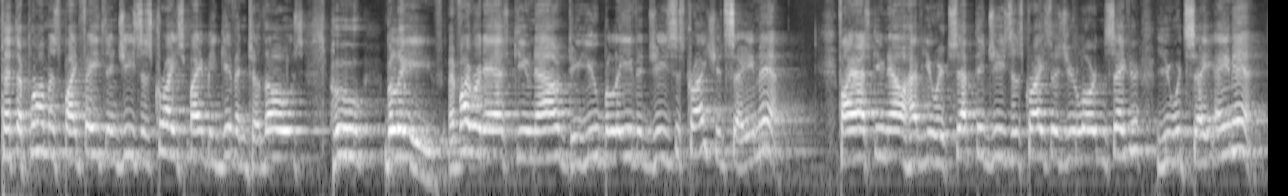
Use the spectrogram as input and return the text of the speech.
that the promise by faith in Jesus Christ might be given to those who believe. If I were to ask you now, do you believe in Jesus Christ? You'd say amen. If I ask you now, have you accepted Jesus Christ as your Lord and Savior? You would say amen.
